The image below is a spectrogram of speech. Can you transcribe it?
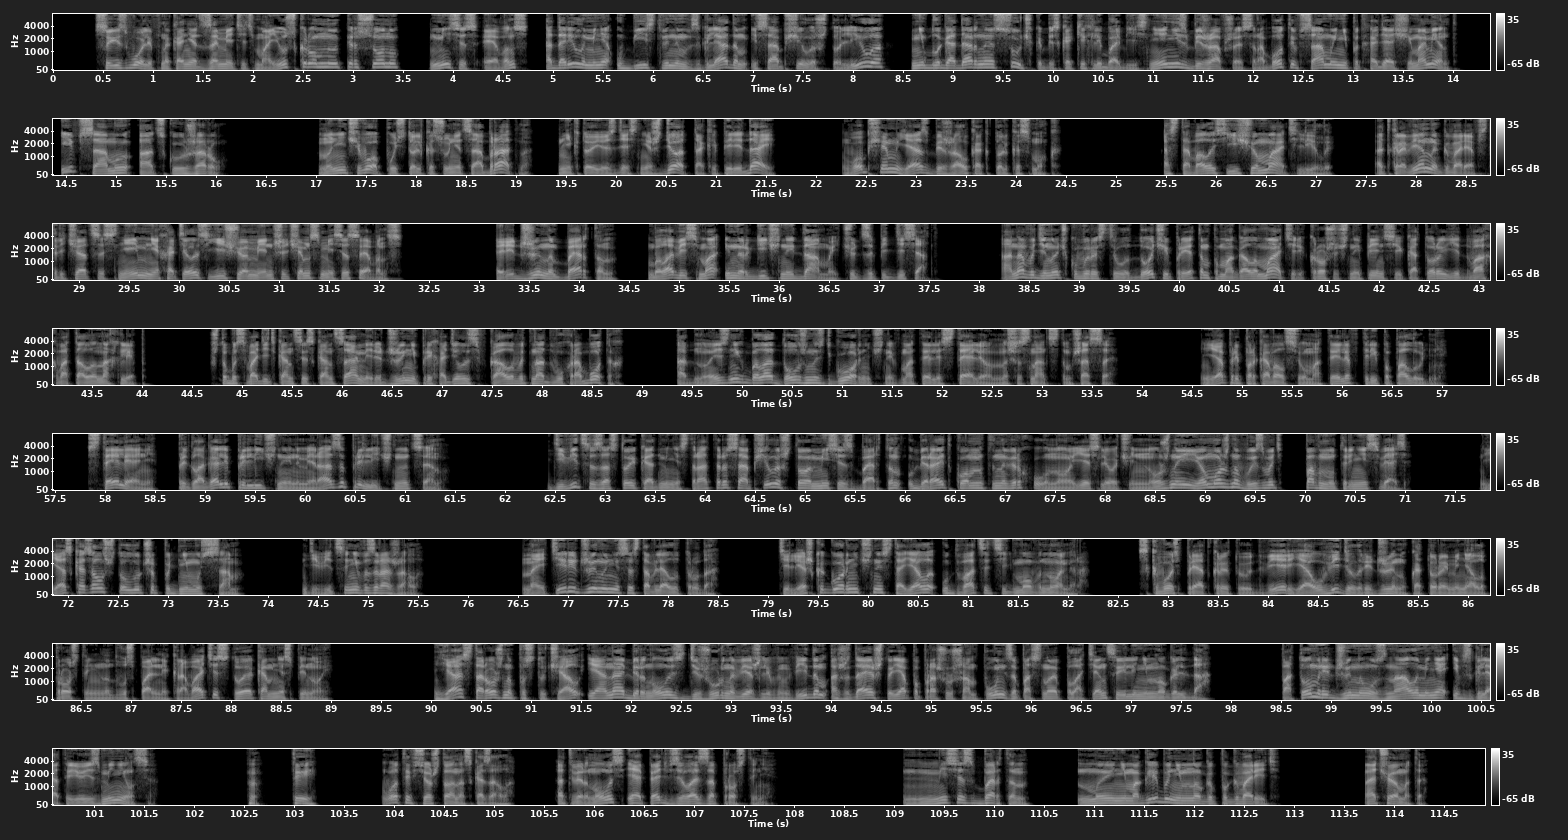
Соизволив, наконец, заметить мою скромную персону, миссис Эванс одарила меня убийственным взглядом и сообщила, что Лила — неблагодарная сучка без каких-либо объяснений, сбежавшая с работы в самый неподходящий момент и в самую адскую жару. Но ничего, пусть только сунется обратно, Никто ее здесь не ждет, так и передай. В общем, я сбежал как только смог. Оставалась еще мать Лилы. Откровенно говоря, встречаться с ней мне хотелось еще меньше, чем с миссис Эванс. Реджина Бертон была весьма энергичной дамой, чуть за 50. Она в одиночку вырастила дочь и при этом помогала матери, крошечной пенсии которой едва хватало на хлеб. Чтобы сводить концы с концами, Реджине приходилось вкалывать на двух работах, Одной из них была должность горничной в мотеле «Стеллион» на 16-м шоссе. Я припарковался у мотеля в три пополудни. В «Стеллионе» предлагали приличные номера за приличную цену. Девица за стойкой администратора сообщила, что миссис Бертон убирает комнаты наверху, но если очень нужно, ее можно вызвать по внутренней связи. Я сказал, что лучше поднимусь сам. Девица не возражала. Найти Реджину не составляло труда. Тележка горничной стояла у 27 номера. Сквозь приоткрытую дверь я увидел Реджину, которая меняла простыни на двуспальной кровати, стоя ко мне спиной. Я осторожно постучал, и она обернулась с дежурно вежливым видом, ожидая, что я попрошу шампунь, запасное полотенце или немного льда. Потом Реджина узнала меня, и взгляд ее изменился. «Хм, ты...» Вот и все, что она сказала. Отвернулась и опять взялась за простыни. «Миссис Бертон, мы не могли бы немного поговорить?» «О чем это?»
